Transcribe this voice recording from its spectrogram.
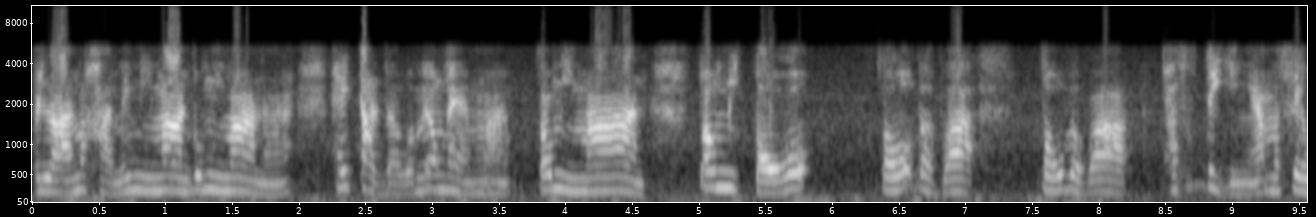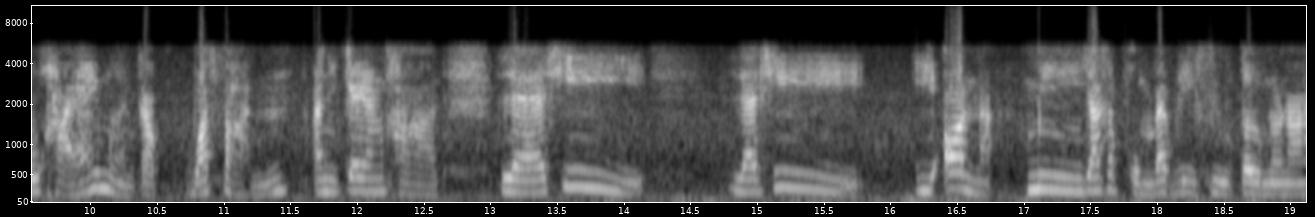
เป็นร้านมาขายไม่มีม่านต้องมีม่านนะให้ตัดแบบว่าไม่ต้องแพงมากต้องมีม่าน ต้องมีโต๊ะ โต๊ะแบบว่า โต๊ะแบบว่าพลาสติกอย่างเงี้ย มาเซลล์ขายให้เหมือนกับวัดสันอันนี้แกยังขาด และที่และที่อีออนอะมียาสระผมแบบรีฟิลเติมแล้วนะ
